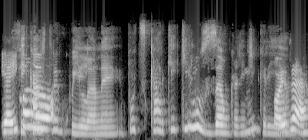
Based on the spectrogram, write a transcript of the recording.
E aí ficar eu... tranquila, né? Putz, cara, que, que ilusão que a gente cria. Pois é.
